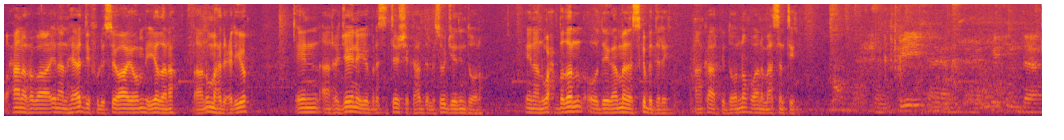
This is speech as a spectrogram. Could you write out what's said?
Waxaana rabaa inaan hay'addii fulisay oo iom iyadana aan u mahad celiyo in aan rajaynayo presentationka hadda la soo jeedin doono. Inaan wax badan oo deegaamadaas ka bedelay aan ka arki doono waana mahadsantiin we, we in the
